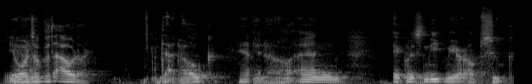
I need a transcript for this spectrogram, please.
Je Ja. wordt ook wat ouder. Dat ook, you know. En ik was niet meer op zoek.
